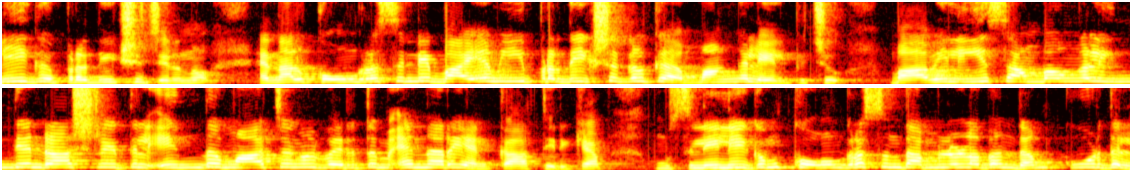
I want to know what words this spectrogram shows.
ലീഗ് പ്രതീക്ഷിച്ചിരുന്നു. എന്നാൽ കോൺഗ്രസിന്റെ ഭയം ഈ പ്രതീക്ഷകൾക്ക് മങ്ങലേൽപ്പിച്ചു. ഭാവിയിൽ ഈ സംഭവങ്ങൾ ഇന്ത്യൻ രാഷ്ട്രീയത്തിൽ എന്ത് മാറ്റങ്ങൾ വരുത്തും എന്നറിയാൻ കാത്തിരിക്കാം. മുസ്ലിം ലീഗും കോൺഗ്രസും തമ്മിലുള്ള ബന്ധം കൂടുതൽ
